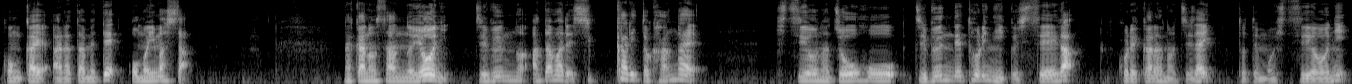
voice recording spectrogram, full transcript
今回改めて思いました中野さんのように自分の頭でしっかりと考え必要な情報を自分で取りに行く姿勢がこれからの時代とても必要に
